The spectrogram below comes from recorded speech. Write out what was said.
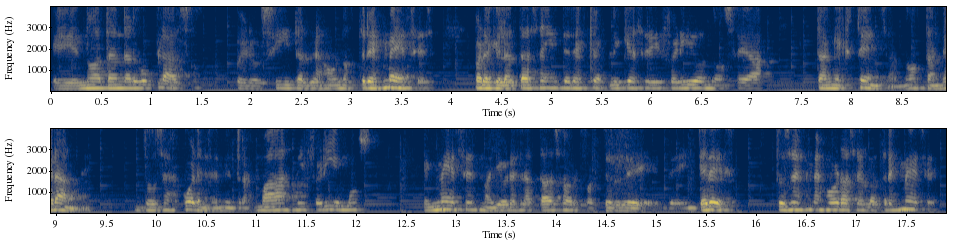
eh, no a tan largo plazo, pero sí tal vez a unos tres meses, para que la tasa de interés que aplique ese diferido no sea tan extensa, ¿no? tan grande. Entonces acuérdense, mientras más diferimos en meses, mayor es la tasa o el factor de, de interés. Entonces es mejor hacerlo a tres meses,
